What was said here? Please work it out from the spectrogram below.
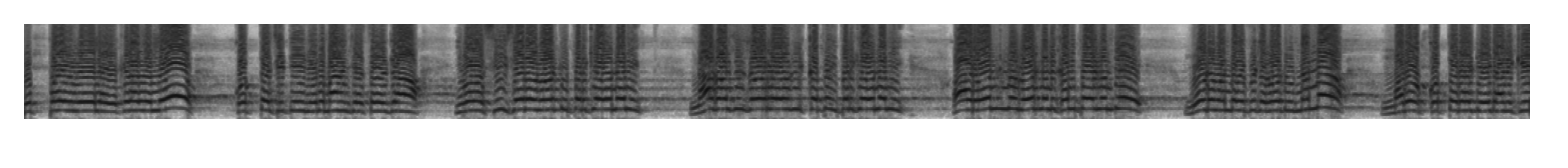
ముప్పై వేల ఎకరాలలో కొత్త సిటీ నిర్మాణం చేస్తారట. ఇవాళ శ్రీశైలం రోడ్డు ఇప్పటికే ఉన్నది. నాగార్జున రోడ్డు ఇక్కడ ఇప్పటికే ఉన్నది. ఆ రోడ్లు రోడ్లను కలిపేయాలంటే మూడు వందల ఫీట్ల రోడ్డు ఉందన్నా మరో కొత్త రోడ్డు వేయడానికి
